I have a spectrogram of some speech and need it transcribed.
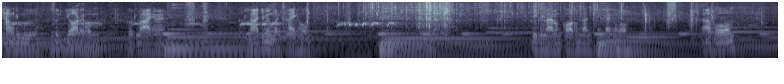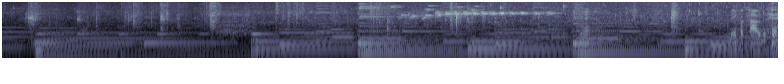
ช่างที่มือสุดยอดเลยครับผมลวดลายเห็นไหมลวดลายจะไม่เหมือนใครครับผมนี่คือลายมังกรเหมือนกันเช่นกันครับผมครับผม ปลาคาร์ฟด้วย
